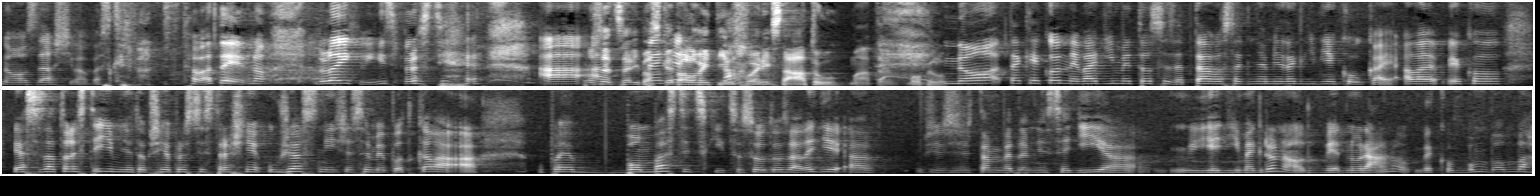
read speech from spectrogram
no s dalšíma basketbalistama, to je jedno, bylo jich víc prostě. A, Prostě a, celý takže- basketbalový tým Spojených států máte v mobilu. No, tak jako nevadí mi to se zeptat, ostatní na mě tak divně koukají, ale jako já se za to nestydím, mě to přijde prostě strašně úžasný, že se mi potkala a úplně bombastický, co jsou to za lidi a že, že tam vedle mě sedí a jedí McDonald v jednu ráno, jako bom, bomba.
